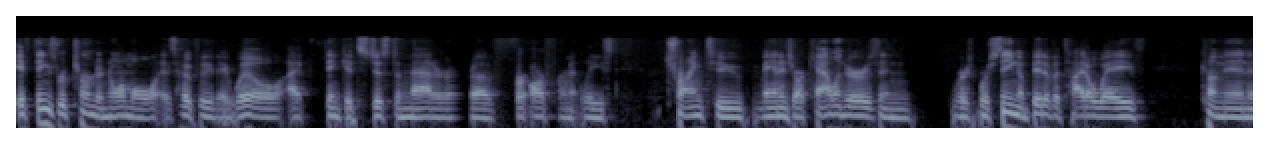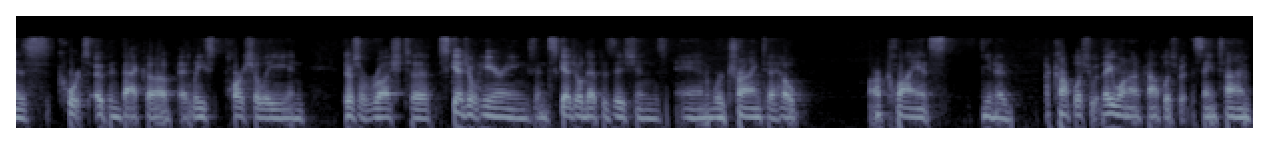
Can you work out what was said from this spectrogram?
If things return to normal, as hopefully they will, I think it's just a matter of, for our firm at least, trying to manage our calendars. And we're, we're seeing a bit of a tidal wave come in as courts open back up, at least partially. And there's a rush to schedule hearings and schedule depositions. And we're trying to help our clients, you know, accomplish what they want to accomplish, but at the same time,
